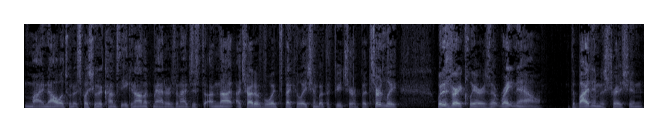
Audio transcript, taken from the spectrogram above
my knowledge when, especially when it comes to economic matters, and I just I'm not. I try to avoid speculation about the future, but certainly, what is very clear is that right now, the Biden administration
